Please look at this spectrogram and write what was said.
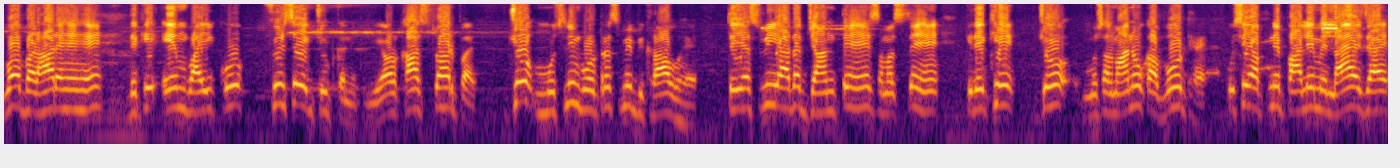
वह बढ़ा रहे हैं, देखिए एम वाई को फिर से एकजुट करने के लिए। और खास तौर पर जो मुस्लिम वोटर्स में बिखराव है, तेजस्वी यादव जानते हैं, समझते हैं कि देखिए जो मुसलमानों का वोट है उसे अपने पाले में लाया जाए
